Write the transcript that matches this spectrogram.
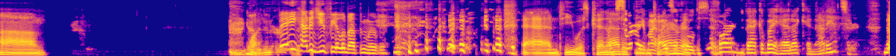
Um, Got it in early Faye, this- how did you feel about the movie? and he was cut I'm out sorry, of the my eyes have rolled so far in the back of my head I cannot answer. No.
